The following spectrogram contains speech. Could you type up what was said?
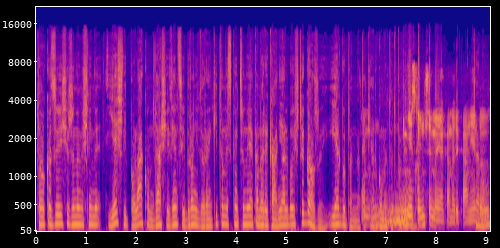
to okazuje się, że my myślimy, jeśli Polakom da się więcej broni do ręki, to my skończymy jak Amerykanie albo jeszcze gorzej. I jakby pan na taki argument odpowiedział? Nie skończymy jak Amerykanie, to,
